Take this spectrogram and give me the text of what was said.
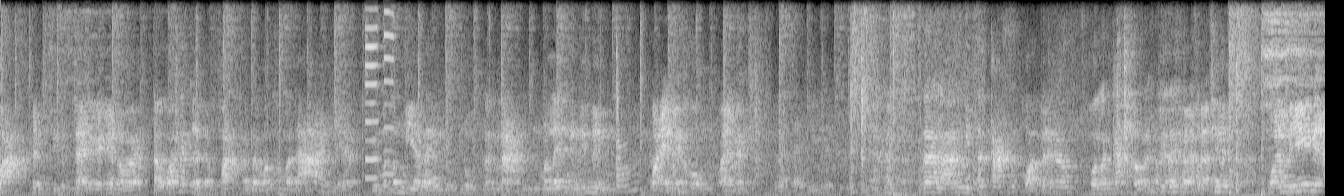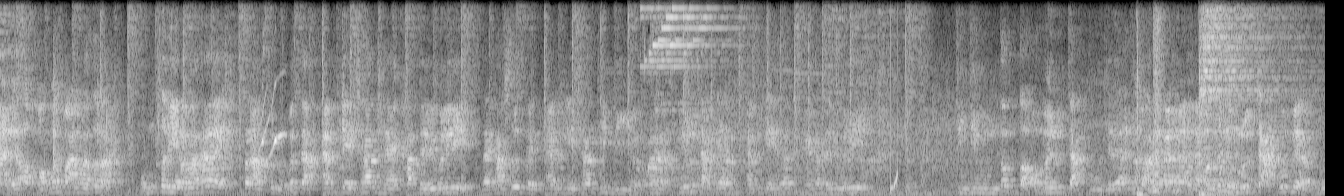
ฝากเป็นสิ่งน้ำใจเล็กๆน้อยๆแต่ว่าถ้าเกิดจะฝากกันแบบว่าธรรมดาอย่างเงี้ยคือมันต้องมีอะไรหนุกๆหนานๆมาเล่นกันนิดนึงไหวไหมคมไหวไหมแล้วแต่พี่เลยพี่ หน้าร้านมีสักกั๊กซะก่อนไหมครับคนละกั๊กก่อนนะจะได้สดชื่นวันนี้เนี่ยอะเดี๋ยวเอาของรางวัลมาสักหน่อย ผมเตรียมมาให้สนับสนุนมาจากแอปพลิเคชัน Haircut Delivery นะครับซึ่งเป็นแอปพลิเคชันที่ดีมากๆพี่รู้จักยังแอปพลิเคชัน Haircut Delivery จริงๆมึงต้องตอบว่าไม่รู้จักกูจะได้อธิบายคนถ้ามึงรู้จักปุ๊บเนี่ยกู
